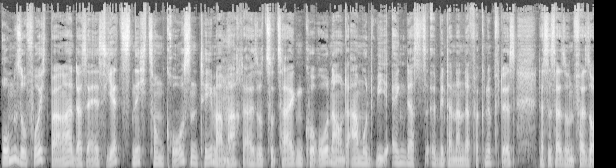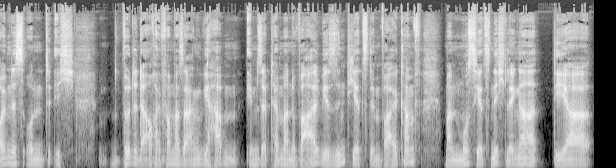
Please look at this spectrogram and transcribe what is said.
Umso furchtbarer, dass er es jetzt nicht zum großen Thema mhm. macht, also zu zeigen, Corona und Armut, wie eng das miteinander verknüpft ist. Das ist also ein Versäumnis und ich würde da auch einfach mal sagen, wir haben im September eine Wahl. Wir sind jetzt im Wahlkampf. Man muss jetzt nicht länger der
